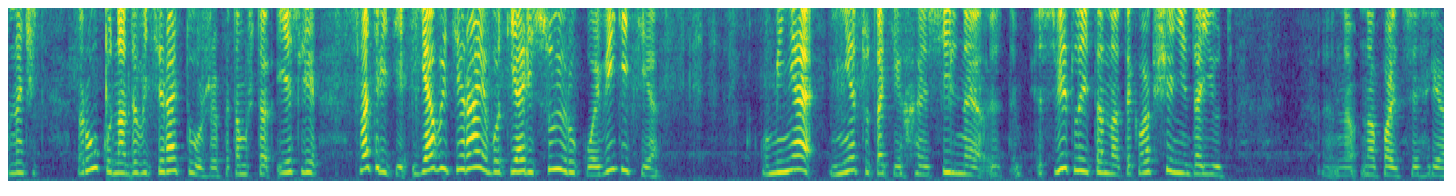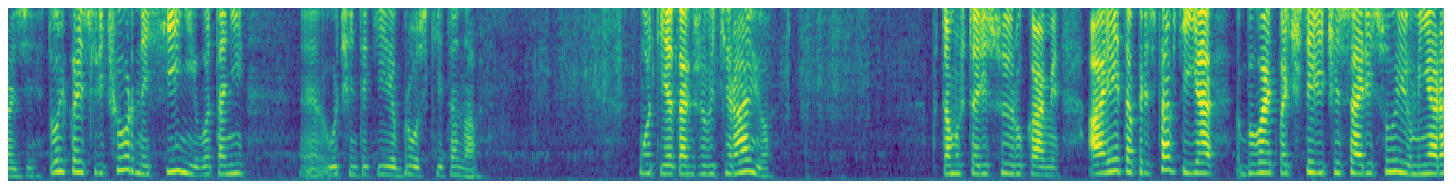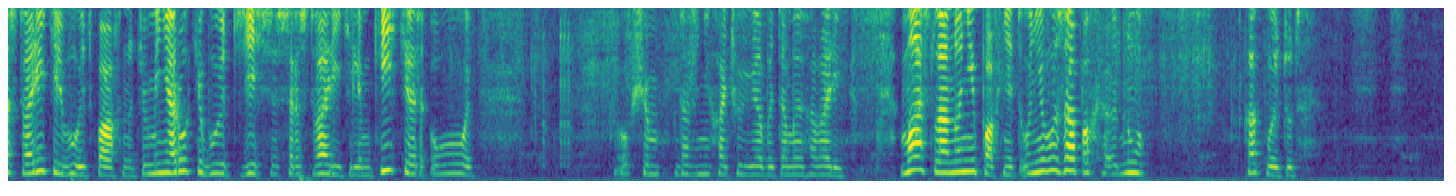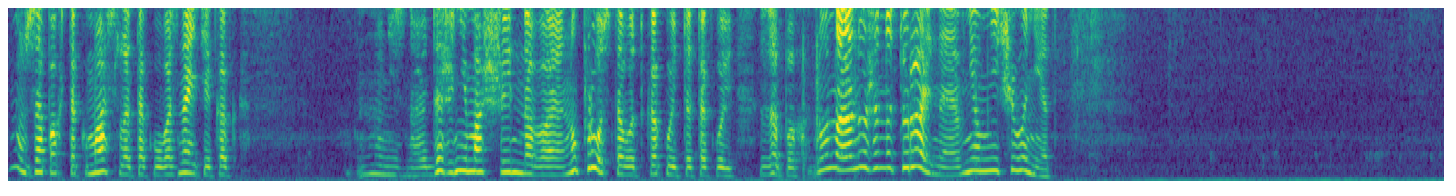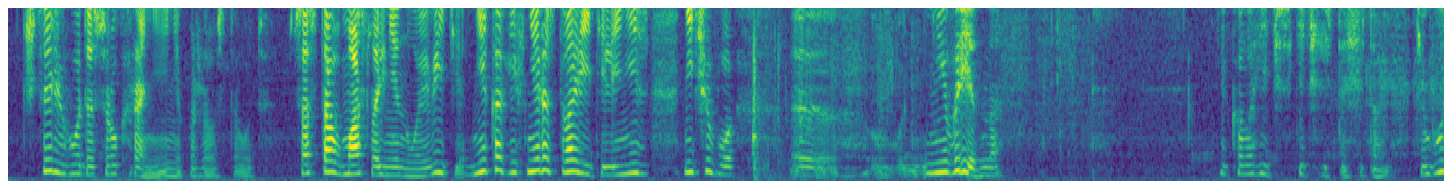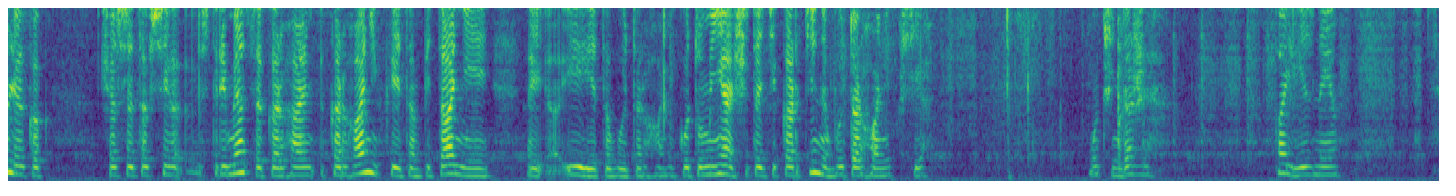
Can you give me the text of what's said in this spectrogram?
Значит, руку надо вытирать тоже, потому что если... Смотрите, я вытираю, вот я рисую рукой, видите? У меня нету таких э, сильно... Э, светлые тона так вообще не дают э, на, на пальцы грязи. Только если черный, синий, вот они э, очень такие броские тона. Вот я также вытираю, потому что рисую руками. А это, представьте, я, бывает, по 4 часа рисую, у меня растворитель будет пахнуть, у меня руки будут здесь с растворителем, кисти, ой, в общем, даже не хочу я об этом и говорить. Масло, оно не пахнет. У него запах, ну, какой тут? Ну, запах так масла такого, знаете, как, ну, не знаю, даже не машинного, ну, просто вот какой-то такой запах. Ну, оно же натуральное, в нем ничего нет. Четыре года срок хранения, пожалуйста, вот состав масла льняное. Видите, никаких ни растворителей, ни, ничего э, не вредно. Экологически чисто считаю. Тем более, как сейчас это все стремятся к, орган, к органике, там, питанию, и, и это будет органик. Вот у меня, считайте, картины будет органик все. Очень даже полезные.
